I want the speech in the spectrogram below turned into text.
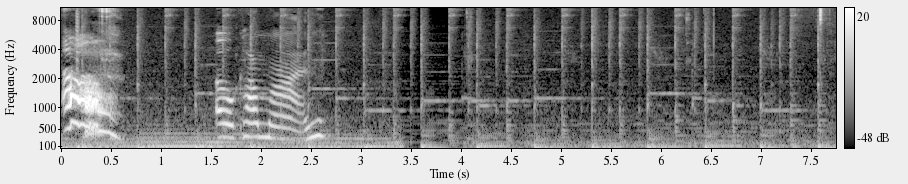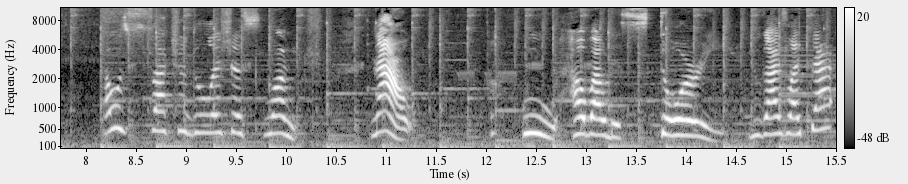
Ah! Oh, come on. That was such a delicious lunch. Now, ooh, how about a story? You guys like that?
